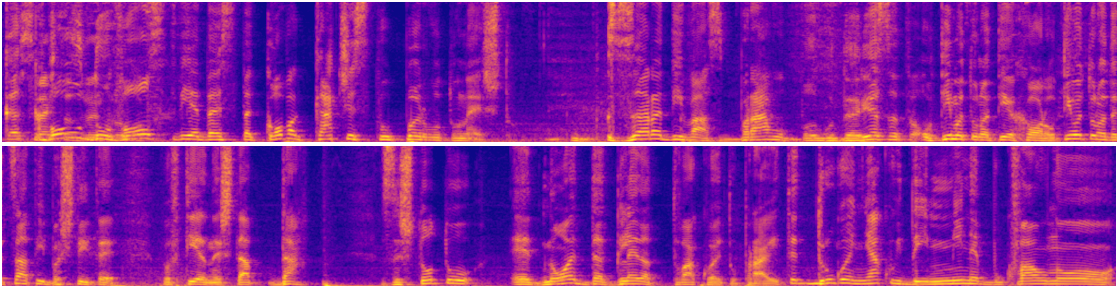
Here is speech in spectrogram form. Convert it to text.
какво удоволствие да е с такова качество първото нещо. Заради вас, браво, благодаря за това. От името на тия хора, от името на децата и бащите в тия неща, да. Защото едно е да гледат това, което правите, друго е някой да им мине буквално,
